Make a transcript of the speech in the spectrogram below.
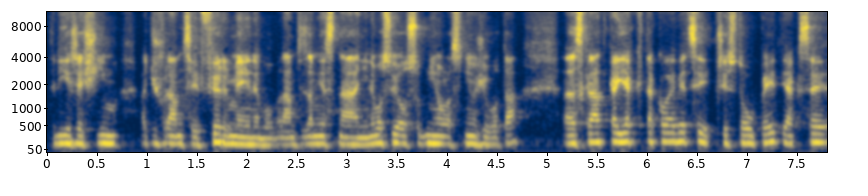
který řeším ať už v rámci firmy, nebo v rámci zaměstnání, nebo svého osobního vlastního života. Zkrátka, jak takové věci přistoupit, jak se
